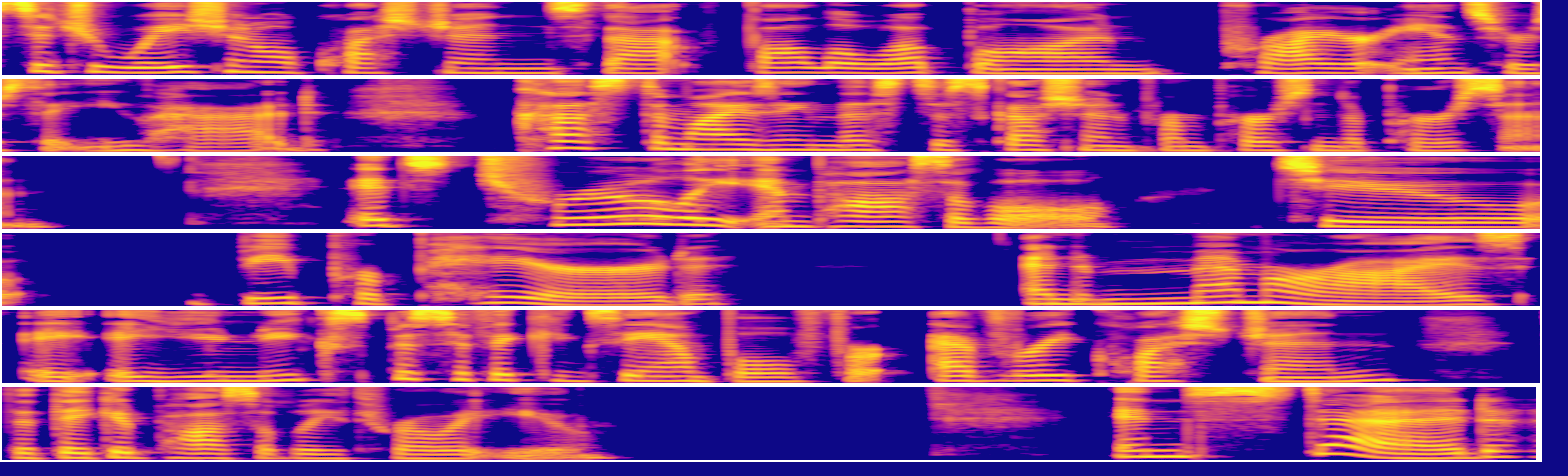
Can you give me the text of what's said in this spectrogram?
situational questions that follow up on prior answers that you had, customizing this discussion from person to person. It's truly impossible to be prepared and memorize a, a, unique, specific example for every question that they could possibly throw at you. Instead,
